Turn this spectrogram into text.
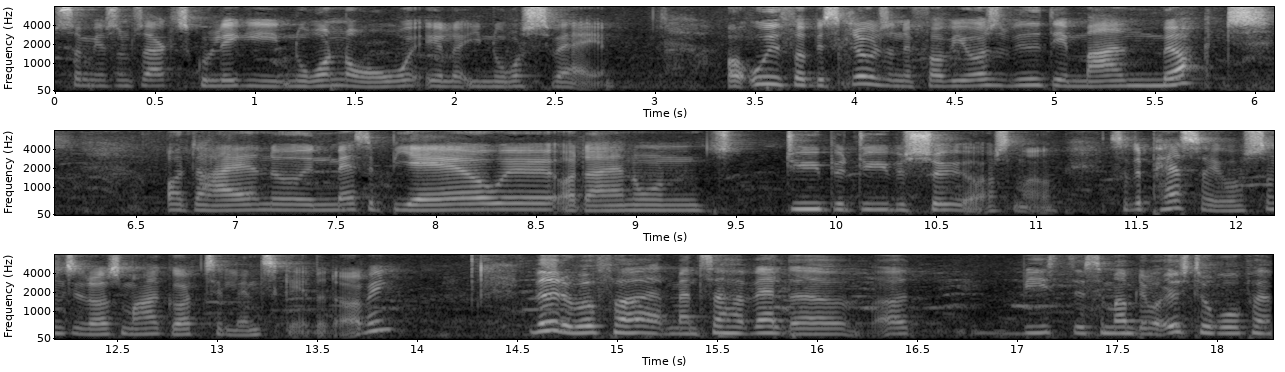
som jo som sagt skulle ligge i Nord-Norge eller i Nord-Sverige. Og ud fra beskrivelserne får vi også at vide, at det er meget mørkt, og der er noget, en masse bjerge, og der er nogle dybe, dybe søer og sådan noget. Så det passer jo sådan set også meget godt til landskabet deroppe, ikke? Ved du, hvorfor at man så har valgt at, at vise det, som om det var Østeuropa?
